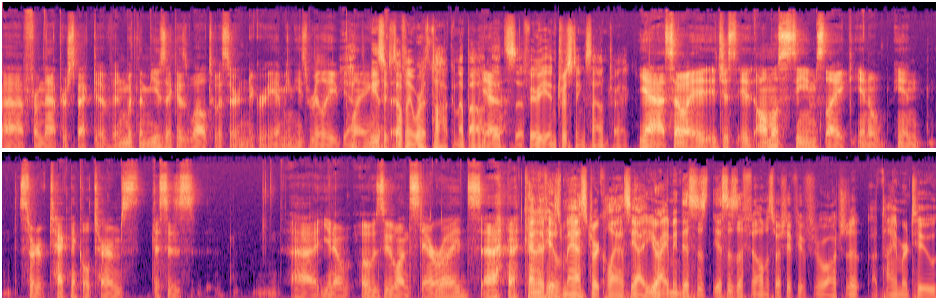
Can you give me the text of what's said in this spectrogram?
uh, from that perspective, and with the music as well to a certain degree. I mean, he's really Yeah, playing. the music's definitely worth talking about. Yeah. It's a very interesting soundtrack. Yeah, so it, it just it almost seems like in a in sort of technical terms, this is uh, you know Ozu on steroids. Uh, kind of his master class. Yeah, you're right. I mean, this is this is a film, especially if you've watched it a time or two,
